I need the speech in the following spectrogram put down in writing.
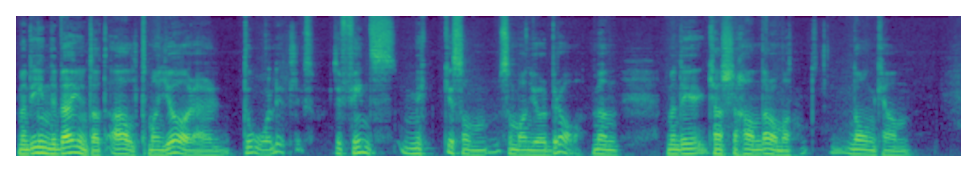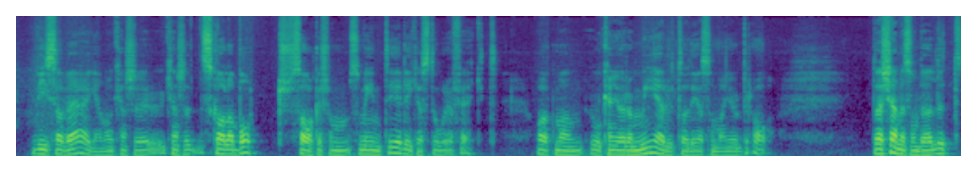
Men det innebär ju inte att allt man gör är dåligt. Liksom. Det finns mycket som, som man gör bra. Men, men det kanske handlar om att någon kan visa vägen och kanske, kanske skala bort saker som, som inte ger lika stor effekt. Och att man då kan göra mer utav det som man gör bra. Där kändes hon väldigt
